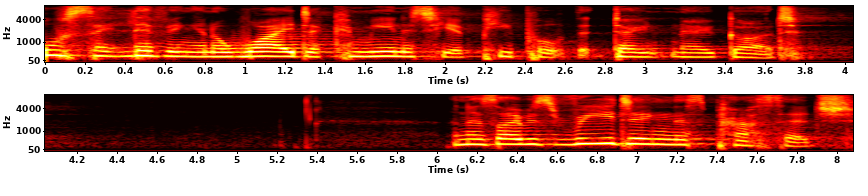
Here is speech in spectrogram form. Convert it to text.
also living in a wider community of people that don't know God. And as I was reading this passage,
